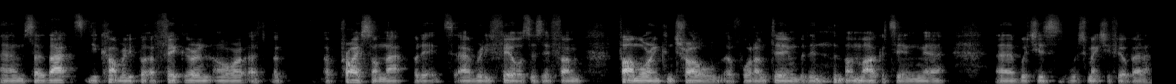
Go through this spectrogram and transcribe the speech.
Um, so that you can't really put a figure and, or a, a, a, price on that, but it uh, really feels as if I'm far more in control of what I'm doing within my marketing, uh, uh, which is which makes you feel better.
